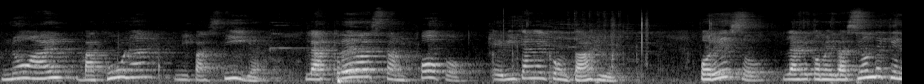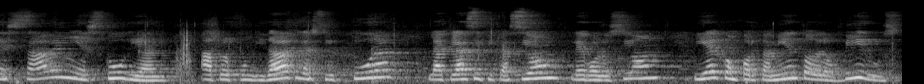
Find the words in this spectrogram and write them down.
no hay vacuna ni pastilla. Las pruebas tampoco evitan el contagio. Por eso, la recomendación de quienes saben y estudian a profundidad la estructura, la clasificación, la evolución y el comportamiento de los virus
